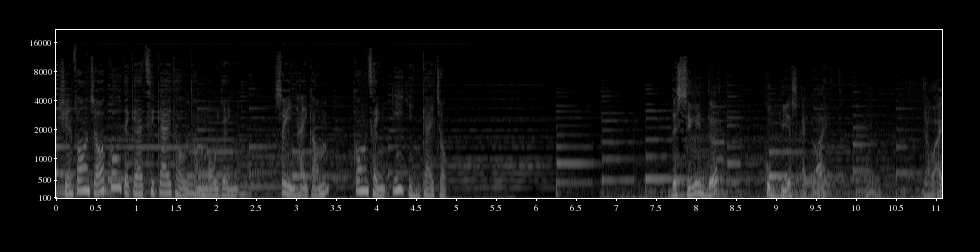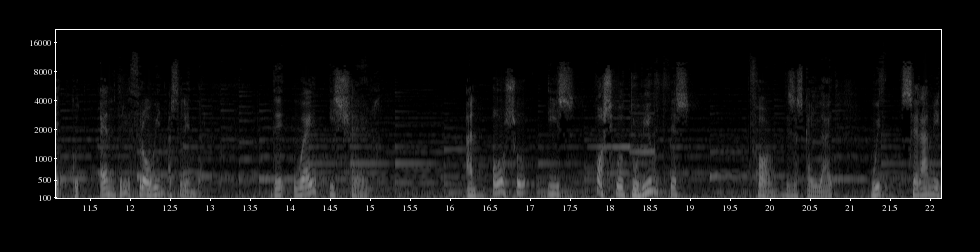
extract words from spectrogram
存放咗高迪嘅設計圖同模型。雖然係咁，工程依然繼續。The cylinder could be a skylight. The light could enter through in a cylinder. The weight is shared, and also is possible to build this form, this skylight, with ceramic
